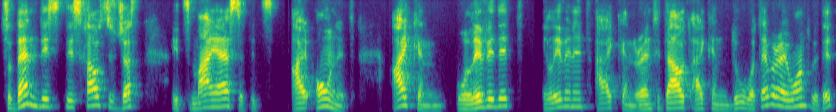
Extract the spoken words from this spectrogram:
so then this this house is just it's my asset. It's i own it. I can live in it live in it. I can rent it out. I can do whatever i want with it.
